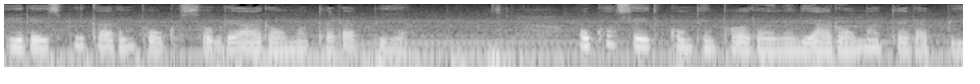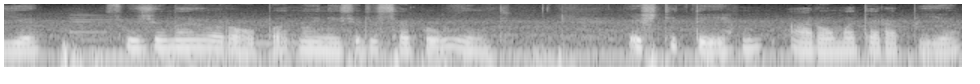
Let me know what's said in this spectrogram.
irei explicar um pouco sobre a aromaterapia. O conceito contemporâneo de aromaterapia surgiu na Europa no início do século XX. Este termo, aromaterapia,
